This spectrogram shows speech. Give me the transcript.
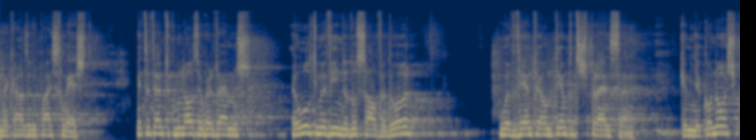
na casa do Pai Celeste. Entretanto, como nós aguardamos a última vinda do Salvador, o Advento é um tempo de esperança. Caminha conosco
